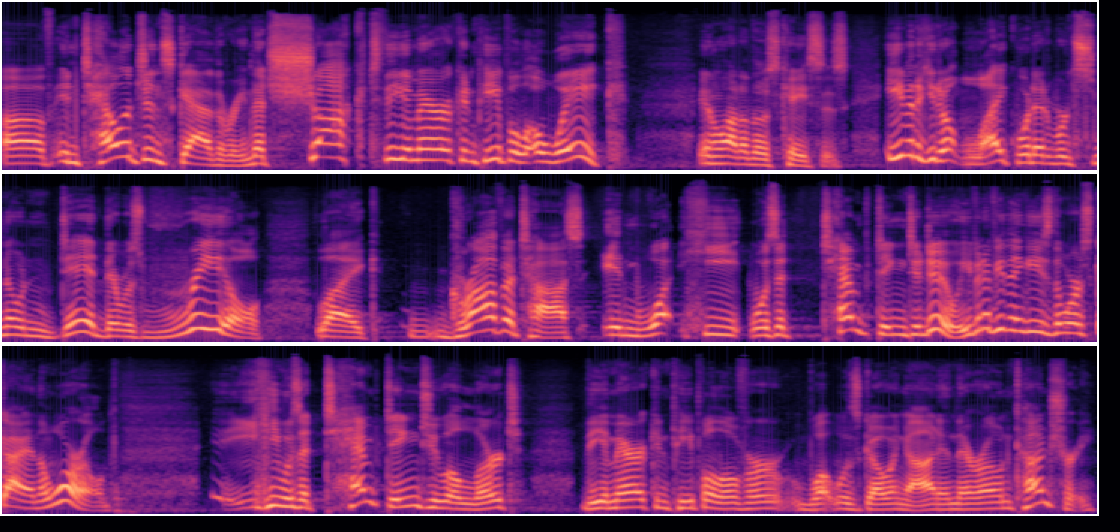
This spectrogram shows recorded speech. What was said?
of intelligence gathering that shocked the American people awake in a lot of those cases. Even if you don't like what Edward Snowden did, there was real, like, gravitas in what he was attempting to do. Even if you think he's the worst guy in the world, he was attempting to alert the American people over what was going on in their own country.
